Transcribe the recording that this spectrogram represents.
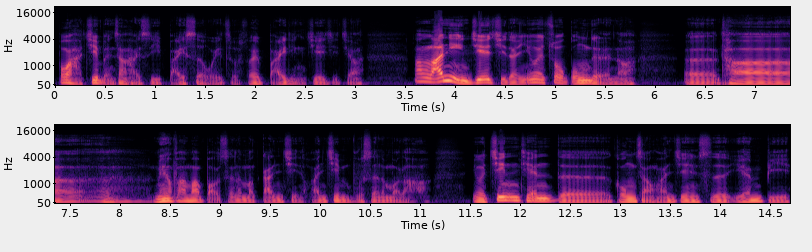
不过基本上还是以白色为主，所以白领阶级这样。那蓝领阶级的，因为做工的人呢，呃，他没有办法保持那么干净，环境不是那么好。因为今天的工厂环境是远比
